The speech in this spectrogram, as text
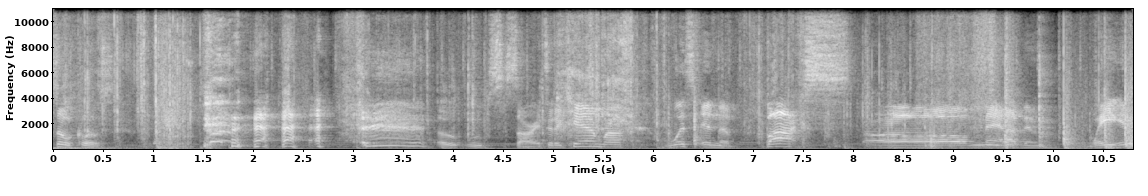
so close. oh, oops, sorry to the camera. What's in the box? Oh man, I've been waiting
